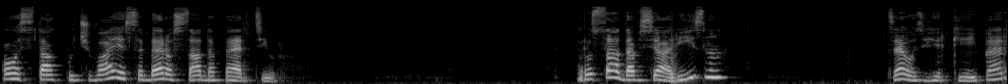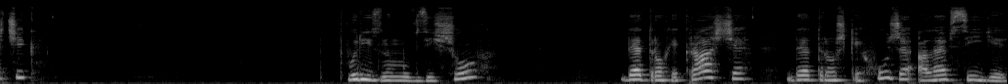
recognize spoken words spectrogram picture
Ось так почуває себе розсада перців. Розсада вся різна. Це ось гіркий перчик. По-різному взійшов, де трохи краще, де трошки хуже, але всі є.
